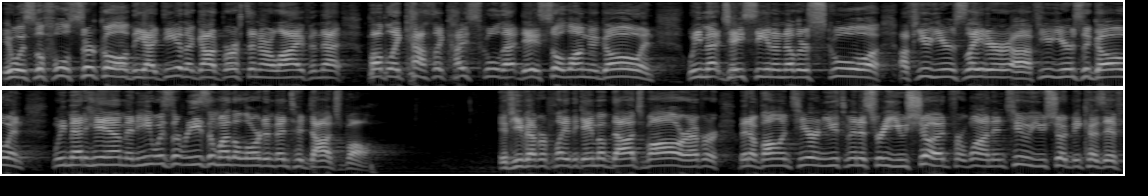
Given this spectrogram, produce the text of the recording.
It was the full circle of the idea that God birthed in our life in that public Catholic high school that day so long ago. And we met JC in another school a, a few years later, uh, a few years ago, and we met him, and he was the reason why the Lord invented dodgeball. If you've ever played the game of dodgeball or ever been a volunteer in youth ministry, you should, for one. And two, you should because if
